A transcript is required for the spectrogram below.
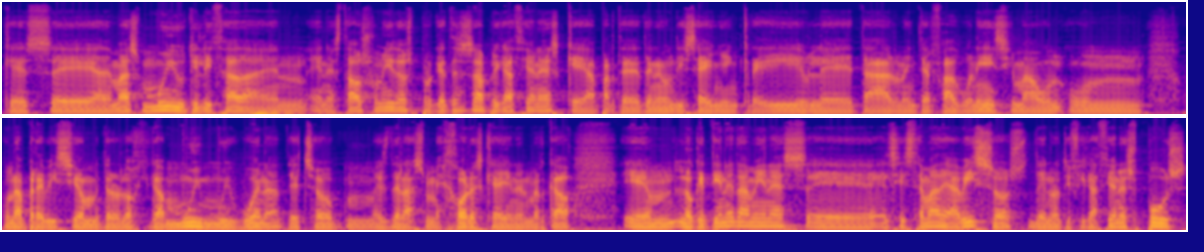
que es eh, además muy utilizada en, Estados Unidos porque es de esas aplicaciones que aparte de tener un diseño increíble, tal, una interfaz buenísima, una previsión meteorológica muy muy buena, de hecho mm, es de las mejores que hay en el mercado, em, lo que tiene también es eh, el sistema de avisos, de notificaciones push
